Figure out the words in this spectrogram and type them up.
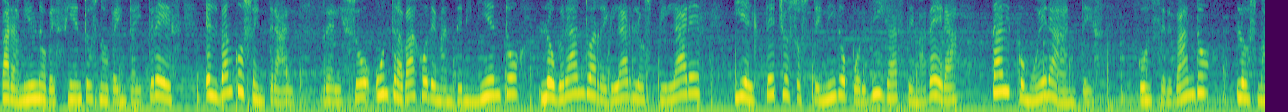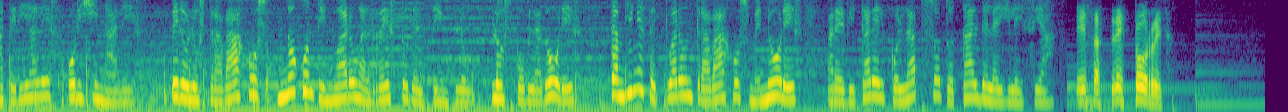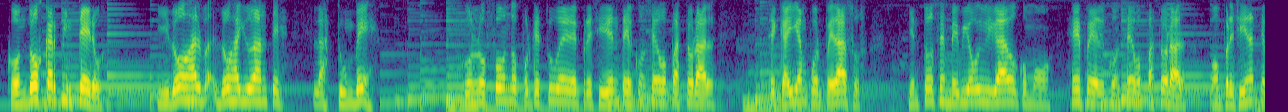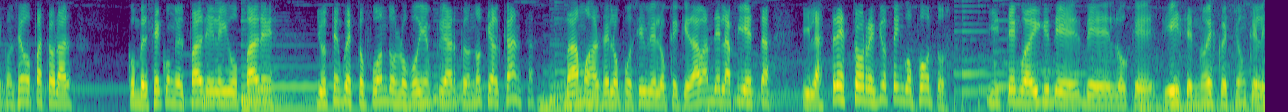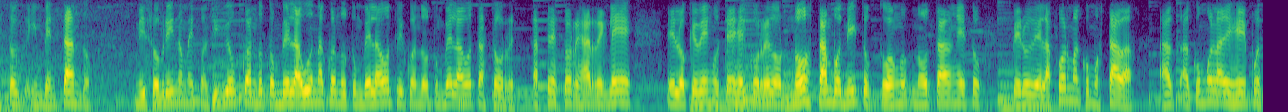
Para 1993, el Banco Central realizó un trabajo de mantenimiento logrando arreglar los pilares y el techo sostenido por vigas de madera tal como era antes, conservando los materiales originales. Pero los trabajos no continuaron al resto del templo. Los pobladores también efectuaron trabajos menores para evitar el colapso total de la iglesia. Esas tres torres, con dos carpinteros y dos, dos ayudantes, las tumbé con los fondos porque estuve de presidente del Consejo Pastoral, se caían por pedazos. Y entonces me vio obligado como jefe del Consejo Pastoral, como presidente del Consejo Pastoral, conversé con el padre y le digo, padre, yo tengo estos fondos, los voy a emplear, pero no te alcanza. Vamos a hacer lo posible, lo que quedaban de la fiesta y las tres torres, yo tengo fotos, y tengo ahí de, de lo que dice, no es cuestión que le estoy inventando. Mi sobrino me consiguió cuando tumbé la una, cuando tumbé la otra y cuando tumbé las otras torres. Las tres torres arreglé eh, lo que ven ustedes el corredor. No tan bonito, no tan esto, pero de la forma como estaba, a, a cómo la dejé, pues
